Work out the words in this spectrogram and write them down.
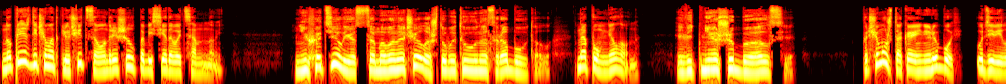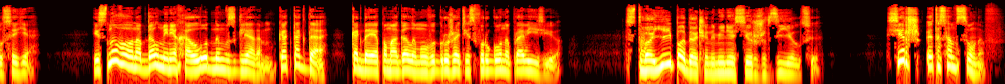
но прежде чем отключиться, он решил побеседовать со мной. «Не хотел я с самого начала, чтобы ты у нас работал», — напомнил он. «И ведь не ошибался». «Почему ж такая нелюбовь?» — удивился я. И снова он обдал меня холодным взглядом, как тогда, когда я помогал ему выгружать из фургона провизию. «С твоей подачи на меня Серж взъелся?» Серж — это Самсонов.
